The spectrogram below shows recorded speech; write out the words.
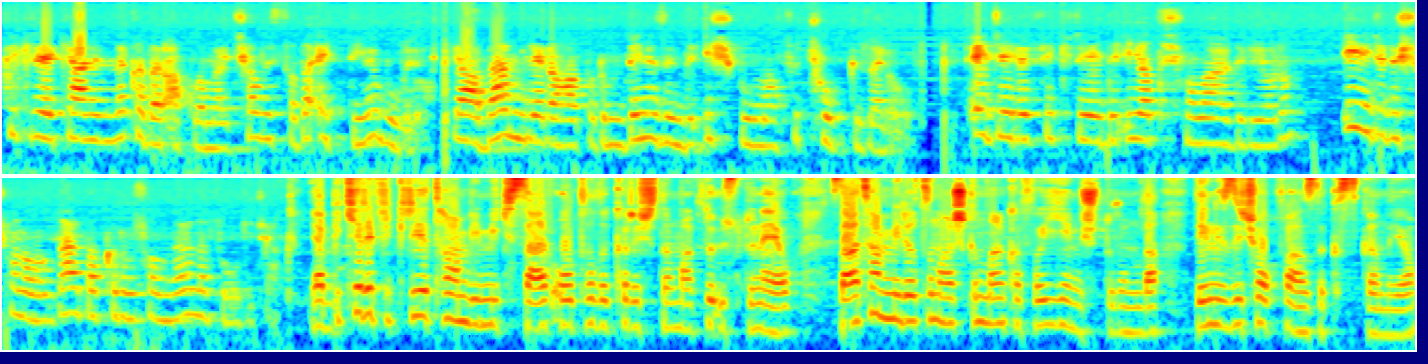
Fikriye kendini ne kadar aklamaya çalışsa da ettiğimi buluyor. Ya ben bile rahatladım. Deniz'in de iş bulması çok güzel oldu. Ece ile Fikriye'ye de iyi atışmalar diliyorum. İyice düşman oldular. Bakalım sonları nasıl olacak. Ya bir kere Fikriye tam bir mikser. Ortalığı karıştırmakta üstüne yok. Zaten Mirat'ın aşkından kafayı yemiş durumda. Deniz'i çok fazla kıskanıyor.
